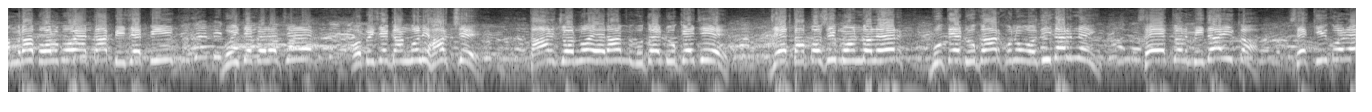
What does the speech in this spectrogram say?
আমরা বলব এটা বিজেপি, বুঝতে পেরেছে? অভিষেক গাঙ্গুলি হারছে। তার জন্য এরা বুথে ঢুকেছে যে তাপসী মণ্ডলের বুথে ঢুকার কোনো অধিকার নেই। সে একজন বিধায়িকা সে কি করে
